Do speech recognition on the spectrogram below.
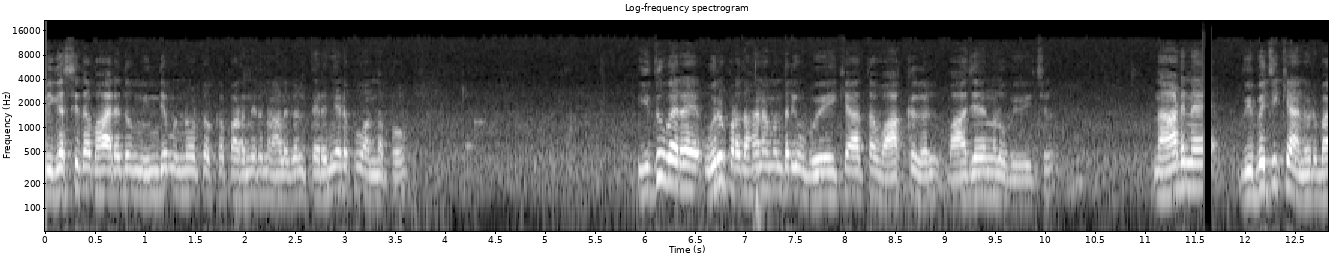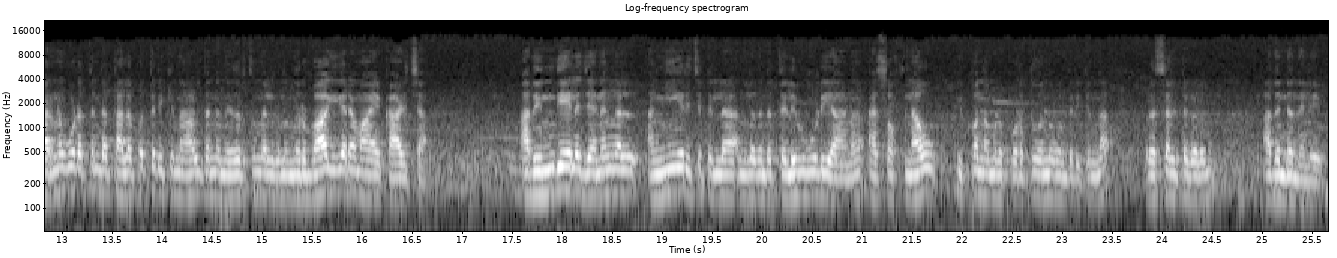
വികസിത ഭാരതവും ഇന്ത്യ മുന്നോട്ടൊക്കെ പറഞ്ഞിരുന്ന ആളുകൾ തെരഞ്ഞെടുപ്പ് വന്നപ്പോൾ ഇതുവരെ ഒരു പ്രധാനമന്ത്രിയും ഉപയോഗിക്കാത്ത വാക്കുകൾ വാചകങ്ങൾ ഉപയോഗിച്ച് നാടിനെ വിഭജിക്കാൻ ഒരു ഭരണകൂടത്തിന്റെ തലപ്പത്തിരിക്കുന്ന ആൾ തന്നെ നേതൃത്വം നൽകുന്ന നിർഭാഗ്യകരമായ കാഴ്ച അത് ഇന്ത്യയിലെ ജനങ്ങൾ അംഗീകരിച്ചിട്ടില്ല എന്നുള്ളതിന്റെ തെളിവ് കൂടിയാണ് ആസ് ഓഫ് നൗ ഇപ്പം നമ്മൾ പുറത്തു വന്നുകൊണ്ടിരിക്കുന്ന റിസൾട്ടുകളും അതിന്റെ നിലയും.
